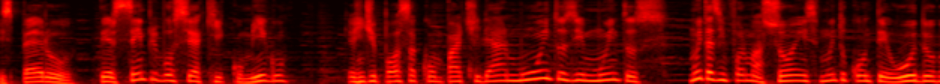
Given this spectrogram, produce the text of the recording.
Espero ter sempre você aqui comigo, que a gente possa compartilhar muitos e muitos muitas informações, muito conteúdo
